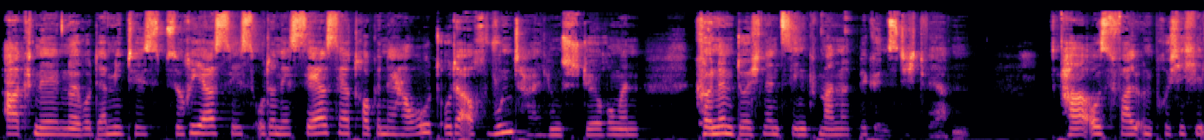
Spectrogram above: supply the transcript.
Akne, Neurodermitis, Psoriasis oder eine sehr, sehr trockene Haut oder auch Wundheilungsstörungen können durch einen Zinkmangel begünstigt werden. Haarausfall und brüchige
